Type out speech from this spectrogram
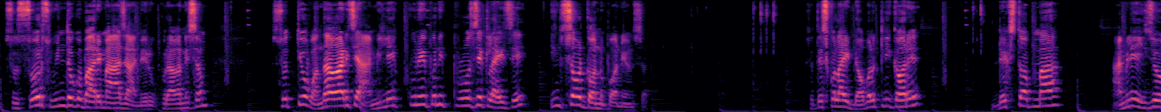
सो सोर्स विन्डोको बारेमा आज हामीहरू कुरा गर्नेछौँ। सो त्योभन्दा अगाडि चाहिँ हामीले कुनै पनि प्रोजेक्टलाई चाहिँ इन्सर्ट गर्नुपर्ने हुन्छ। सो त्यसको लागि डबल क्लिक गरे डेस्कटपमा हामीले हिजो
